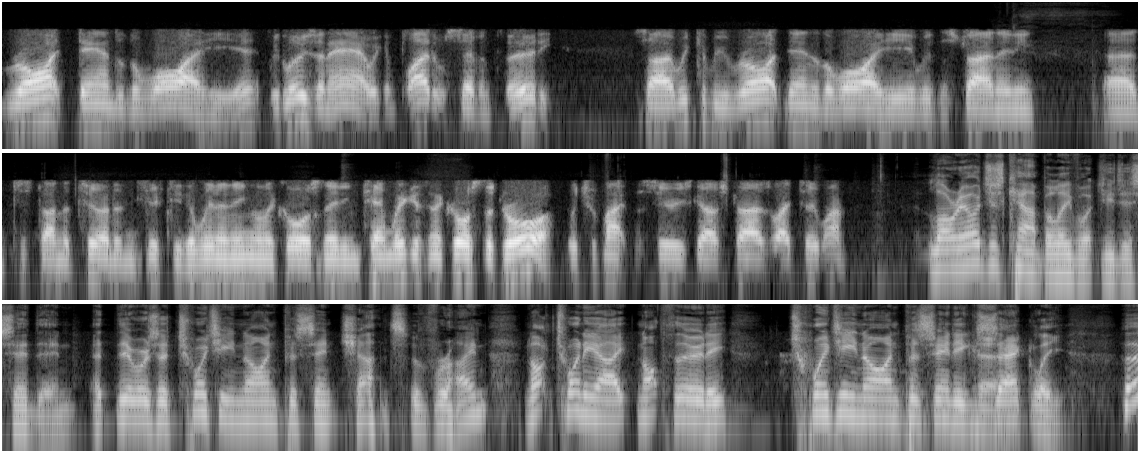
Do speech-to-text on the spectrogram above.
right down to the wire here. If we lose an hour, we can play till 7.30. So we could be right down to the wire here with Australia needing uh, just under 250 to win, and England, of course, needing 10 wickets, and of course the draw, which would make the series go Australia's way 2 1. Lawrie, I just can't believe what you just said then. Uh, there was a 29% chance of rain, not 28, not 30, 29% exactly. Who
